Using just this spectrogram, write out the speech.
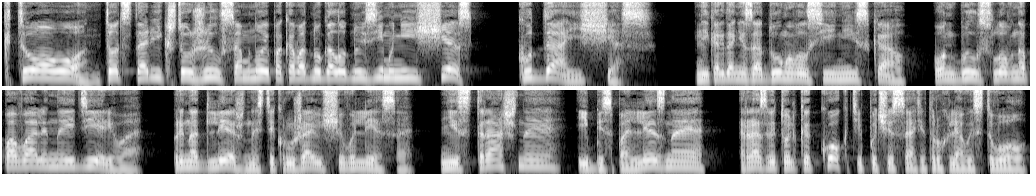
кто он? Тот старик, что жил со мной, пока в одну голодную зиму не исчез? Куда исчез? Никогда не задумывался и не искал. Он был словно поваленное дерево, принадлежность окружающего леса. Не страшное и бесполезное, разве только когти почесать и трухлявый ствол.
